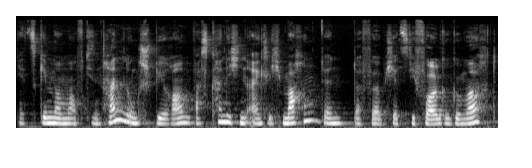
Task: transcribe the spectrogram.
jetzt gehen wir mal auf diesen Handlungsspielraum. Was kann ich denn eigentlich machen? Denn dafür habe ich jetzt die Folge gemacht.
